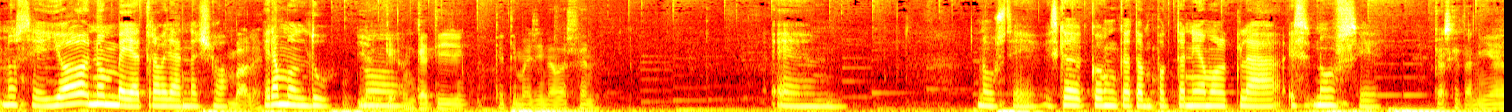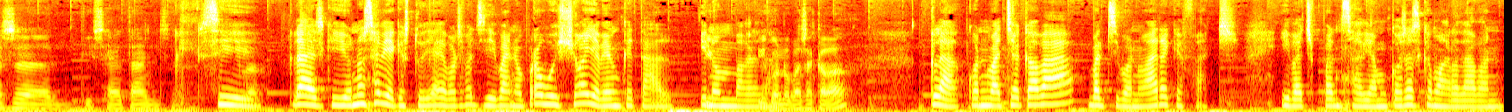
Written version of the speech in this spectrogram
No sé, jo no em veia treballant d'això. Vale. Era molt dur. I no... en què, en què t'hi- què t'imaginaves fent? eh, no ho sé, és que com que tampoc tenia molt clar, és, no ho sé. Que és que tenies eh, 17 anys. Eh? Sí, clar. clar, és que jo no sabia què estudiar, llavors vaig dir, bueno, provo això i ja veiem què tal, i, I no em va agradar. I quan ho vas acabar? Clar, quan vaig acabar vaig dir, bueno, ara què faig? I vaig pensar, aviam, coses que m'agradaven.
